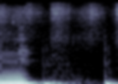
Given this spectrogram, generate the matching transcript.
Mm-hmm.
